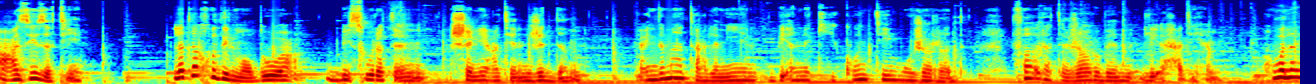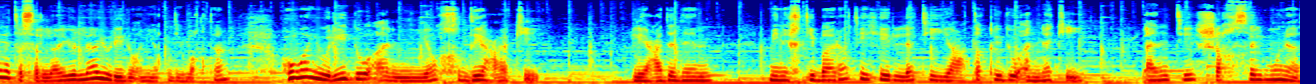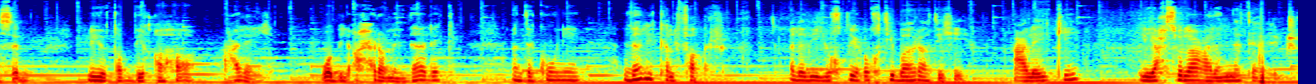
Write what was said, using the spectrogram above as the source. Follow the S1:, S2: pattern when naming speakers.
S1: عزيزتي لا تاخذي الموضوع بصورة شنيعة جدا. عندما تعلمين بأنك كنت مجرد فأر تجارب لأحدهم هو لا يتسلى لا يريد أن يقضي وقتا هو يريد أن يخضعك لعدد من اختباراته التي يعتقد أنك أنت الشخص المناسب ليطبقها عليه. وبالأحرى من ذلك أن تكوني ذلك الفأر الذي يخضع اختباراته عليك ليحصل على النتائج.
